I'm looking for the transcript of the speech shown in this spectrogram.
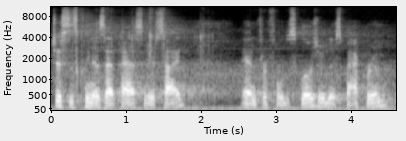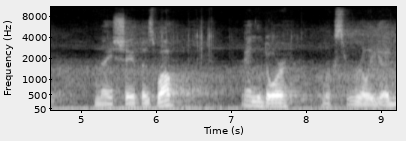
just as clean as that passenger side. And for full disclosure, this back room, nice shape as well. And the door looks really good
